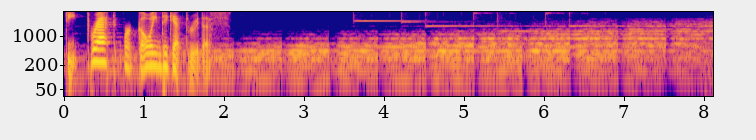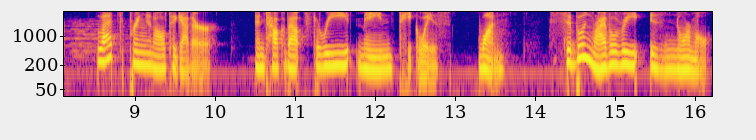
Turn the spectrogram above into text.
deep breath. We're going to get through this. Let's bring it all together and talk about three main takeaways. One, Sibling rivalry is normal,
